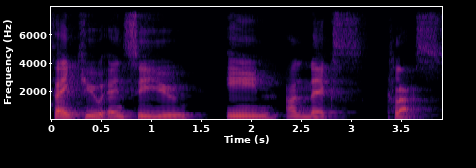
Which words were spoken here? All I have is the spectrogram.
Thank you and see you in our next class.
